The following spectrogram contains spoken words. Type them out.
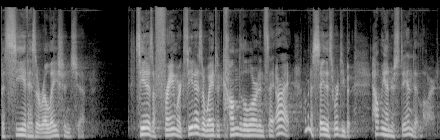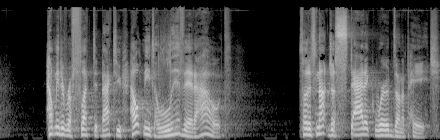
but see it as a relationship. See it as a framework. See it as a way to come to the Lord and say, All right, I'm going to say this word to you, but help me understand it, Lord. Help me to reflect it back to you. Help me to live it out. So that it's not just static words on a page,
